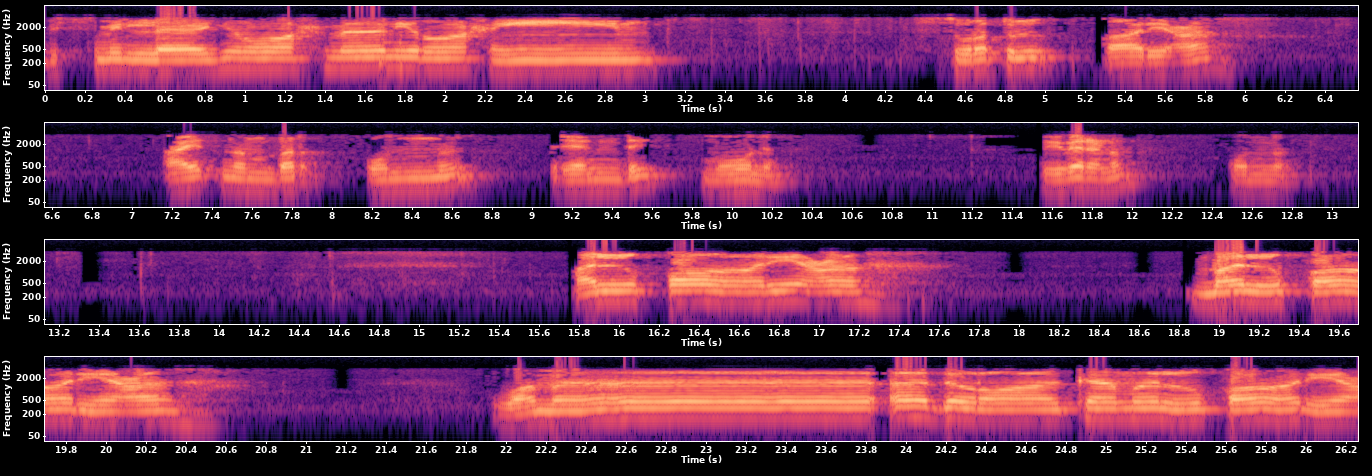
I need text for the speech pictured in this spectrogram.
بسم الله الرحمن الرحيم സൂറത്തുൽ ഖാരിഅ ആയത് നമ്പർ ഒന്ന് രണ്ട് മൂന്ന് വിവരണം ഒന്ന് അൽ ഖാരിഅ മൽ ഖാരിഅ വമാ അദ്റാക മൽ ഖാരിഅ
